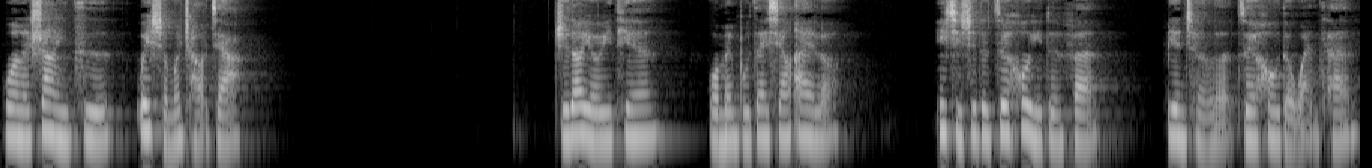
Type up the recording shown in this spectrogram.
忘了上一次为什么吵架，直到有一天，我们不再相爱了。一起吃的最后一顿饭，变成了最后的晚餐。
